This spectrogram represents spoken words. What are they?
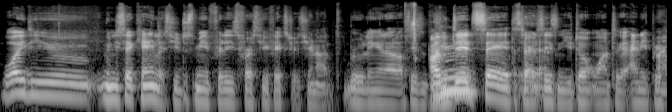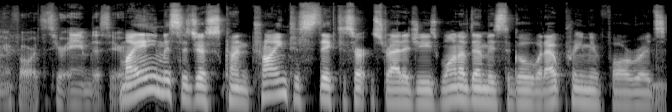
Why do you, when you say Kaneless, you just mean for these first few fixtures? You're not ruling it out all season. 'Cause you did say at the start of the season you don't want to get any premium forwards. It's your aim this year. My aim is to just kind of trying to stick to certain strategies. One of them is to go without premium forwards,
